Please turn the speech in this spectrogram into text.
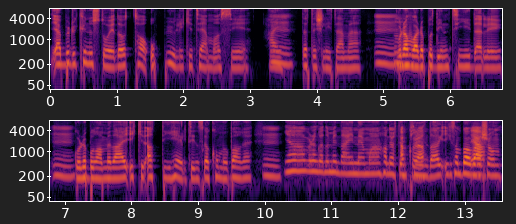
jeg burde kunne stå i det og ta opp ulike temaer og si hei, Mm. dette sliter jeg med. Mm. Hvordan var det på din tid, eller Mm. går det bra med deg? Ikke at de hele tiden skal komme og bare Mm. ja, hvordan går det med deg, Nema? Har du hatt en Akkurat. fin dag? Ikke sant? Bare Ja. være sånn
